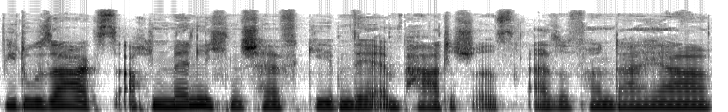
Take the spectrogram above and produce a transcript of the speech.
wie du sagst, auch einen männlichen Chef geben, der empathisch ist. Also von daher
